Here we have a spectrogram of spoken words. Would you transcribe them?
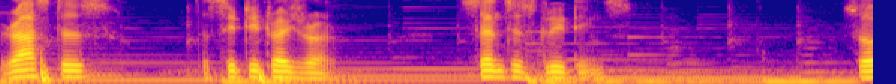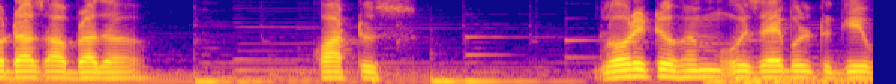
Erastus, the city treasurer, sends his greetings. So does our brother Quartus. Glory to him who is able to give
